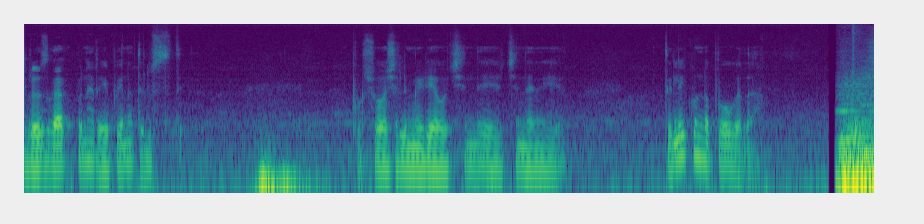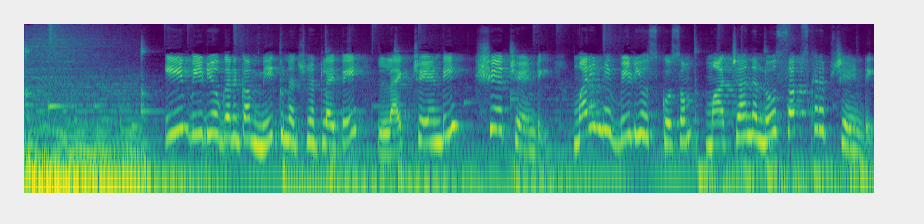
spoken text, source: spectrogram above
ఈరోజు కాకపోయినా రేపైనా తెలుస్తుంది. ఇప్పుడు సోషల్ మీడియా వచ్చింది వచ్చిందని తెలియకుండా పోవు కదా. ఈ వీడియో గనక మీకు నచ్చినట్లయితే లైక్ చేయండి షేర్ చేయండి. మరిన్ని వీడియోస్ కోసం మా ఛానల్ను సబ్స్క్రైబ్ చేయండి.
